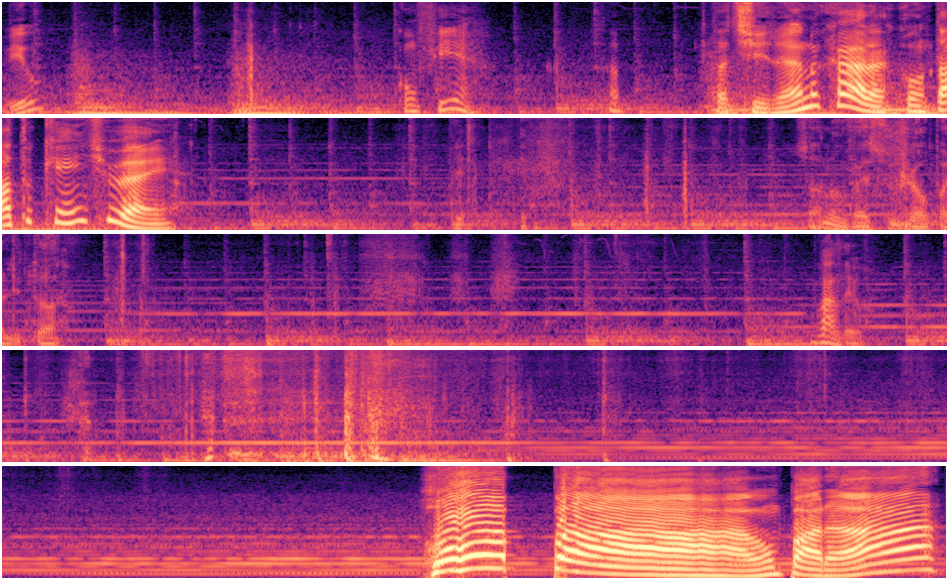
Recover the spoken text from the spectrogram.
Viu? Confia. Tá tirando, cara? Contato quente, velho. Só não vai sujar o paletó. Valeu. Opa! Vamos parar.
